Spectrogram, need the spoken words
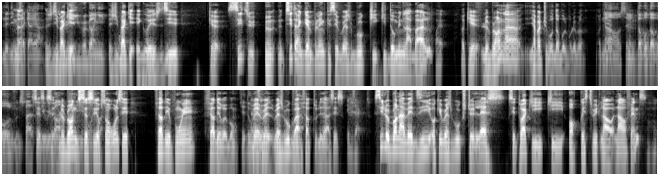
le début Non. de sa carrière. Je dis pas Lui, qu'il veut gagner. Je dis pas qu'il est égoïste, je dis que si tu un- si as un game plan que c'est Westbrook qui, qui domine la balle, Ouais. ok, LeBron là, il n'y a pas de triple-double pour LeBron. ok? Non, c'est un double-double. Faut que tu fasses C'est- des c'est- rebounds, LeBron, des points. son rôle c'est faire des points, faire des rebonds. Westbrook va faire tous les assists. Exact. Si LeBron avait dit, ok Westbrook, je te laisse, c'est toi qui, qui orchestrate la, la offense, Mhm.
